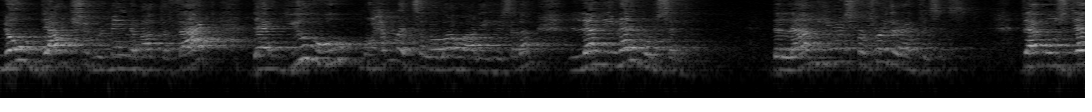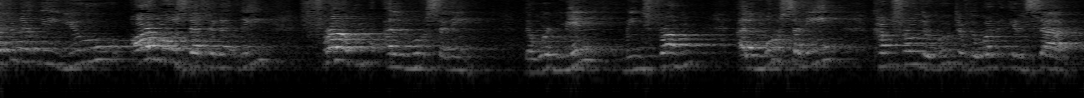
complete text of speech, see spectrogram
No doubt should remain about the fact that you, Muhammad sallallahu alayhi wa sallam, لَمِنَ الْمُرْسَلِينَ The lam here is for further emphasis. That most definitely you are most definitely from al-mursaleen. The word min means from. Al-mursaleen comes from the root of the word irsal.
